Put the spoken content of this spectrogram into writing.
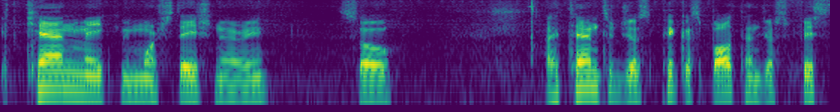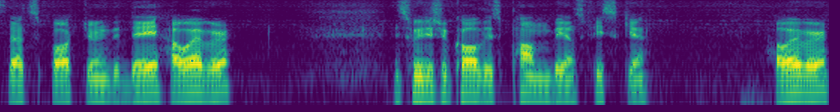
it can make me more stationary, so I tend to just pick a spot and just fish that spot during the day. However, in Swedish we call this pannbensfiske. However,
